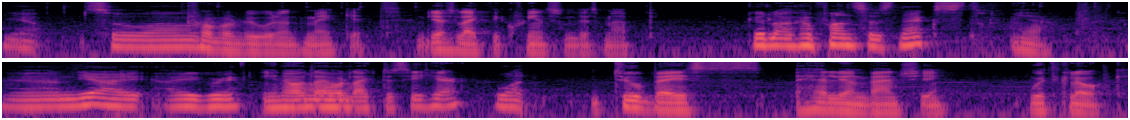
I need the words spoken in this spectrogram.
Yeah. So um, Probably wouldn't make it. Just like the queens on this map. good luck says next. Yeah. And yeah, I, I agree. You know what I would Um, like to see here? What? Two base Hellion Banshee with cloak.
